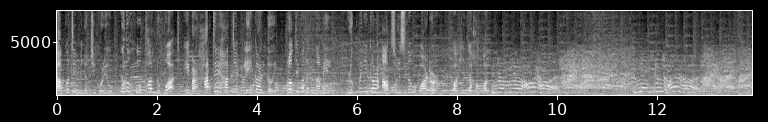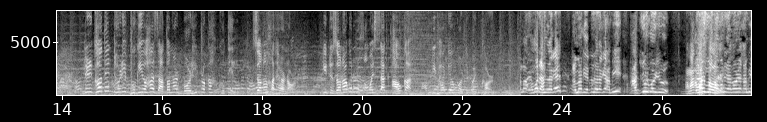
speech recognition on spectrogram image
কাকতি মিনতি কৰিও কোনো সুফল নোপোৱাত এইবাৰ হাতে হাতে প্লে কাৰ্ড লৈ প্ৰতিবাদত নামিল গাঁৱৰ আঠচল্লিছ নং ৱাৰ্ডৰ বাসিন্দাসকল। দীৰ্ঘদিন ধৰি ভুগি অহা যাতনাৰ বৰ্হিপ্ৰকাশ ঘটিল জনসাধাৰণৰ। কিন্তু জনগণৰ সমস্যাক আওকাণ বিভাগীয় কৰ্তৃপক্ষৰ। আমাক সমাধান লাগে আমাক একো নালাগে আমি হাতযোৰ কৰিছো। আমাৰ ৰাস্তা লাগে। মুখ্যমন্ত্ৰী আগত আমি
